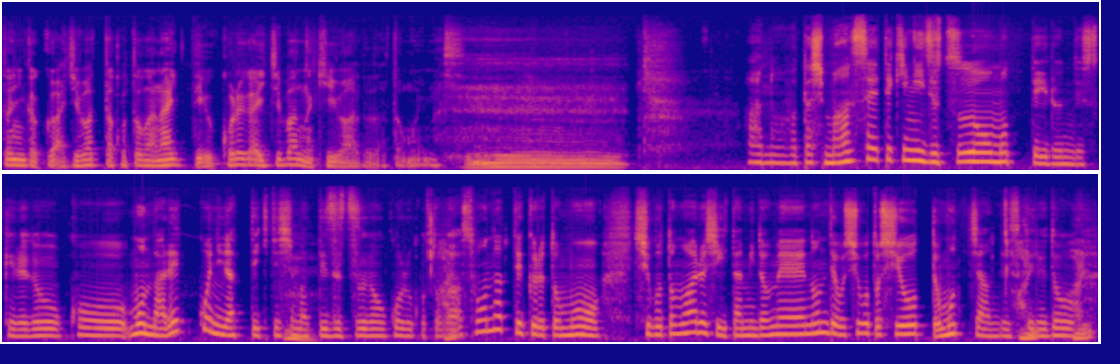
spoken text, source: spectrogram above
とにかく味わったことがないっていうこれが一番のキーワードだと思います。あの私慢性的に頭痛を持っているんですけれどこうもう慣れっこになってきてしまって頭痛が起こることが、うんはい、そうなってくるともう仕事もあるし痛み止め飲んでお仕事しようって思っちゃうんですけれど、はい。はい。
